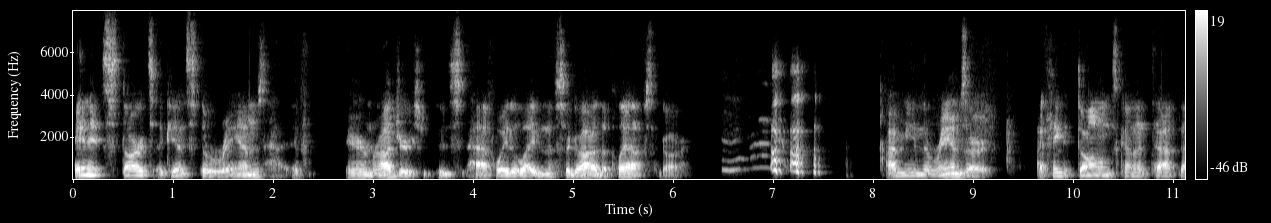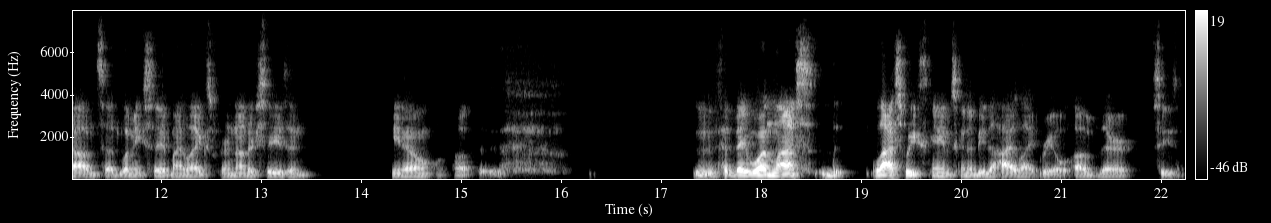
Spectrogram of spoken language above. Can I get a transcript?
And it starts against the Rams. If Aaron Rodgers is halfway to lighting the cigar, the playoff cigar. I mean, the Rams are. I think Donald's kind of tapped out and said, "Let me save my legs for another season." You know, uh, they won last last week's game is going to be the highlight reel of their season.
